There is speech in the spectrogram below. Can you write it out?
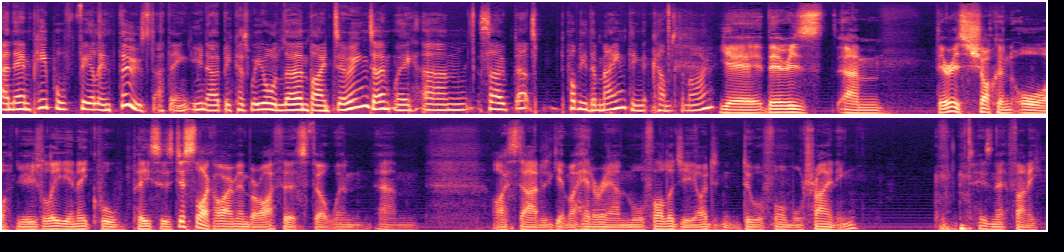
and then people feel enthused, I think, you know, because we all learn by doing, don't we? Um, so that's probably the main thing that comes to mind. Yeah, there is um, there is shock and awe usually in equal pieces. Just like I remember I first felt when um, I started to get my head around morphology. I didn't do a formal training. Isn't that funny?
